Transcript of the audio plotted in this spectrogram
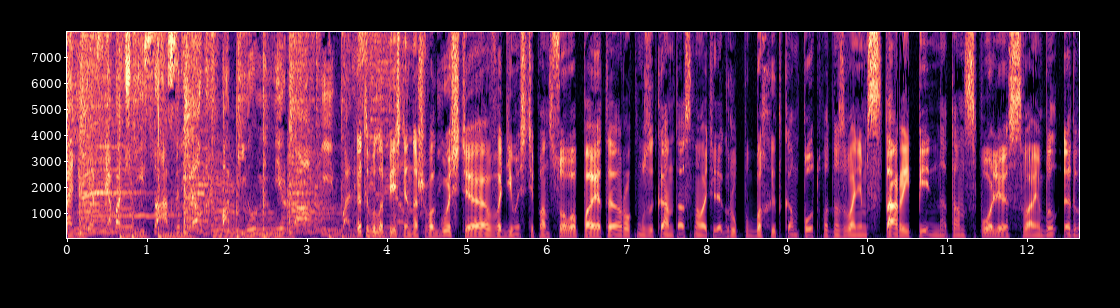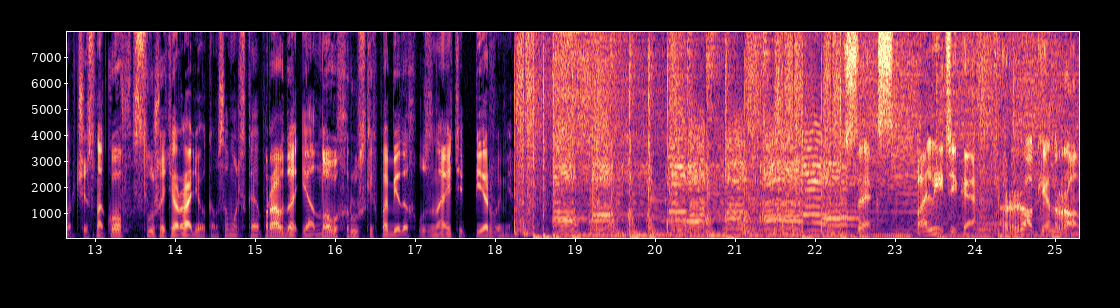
Наконец, я почти созрел, попил минералки. Это была песня нашего гостя Вадима Степанцова, поэта, рок-музыканта, основателя группы Бахыт Компот под названием «Старый пень на танцполе». С вами был Эдвард Чесноков. Слушайте радио «Комсомольская правда» и о новых русских победах узнаете первыми. Секс, политика, рок-н-ролл.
